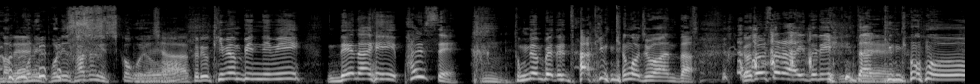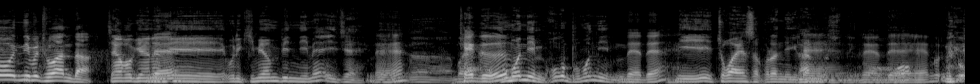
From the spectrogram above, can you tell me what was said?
뭐 본인 본인 사정이 있을 거고요. 자, 그리고 김현빈님이 내 나이 8세. 음. 동년배들 다 김경호 좋아한다. 8살 아이들이 다 네. 김경호님을 좋아한다. 제가 보기에는 네. 이 우리 김현빈님의 이제 네. 그, 어, 뭐야, 개그. 부모님 혹은 부모님이 네네. 좋아해서 그런 얘기를 하는 걸 수도 있고. 네, 네. 그리고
